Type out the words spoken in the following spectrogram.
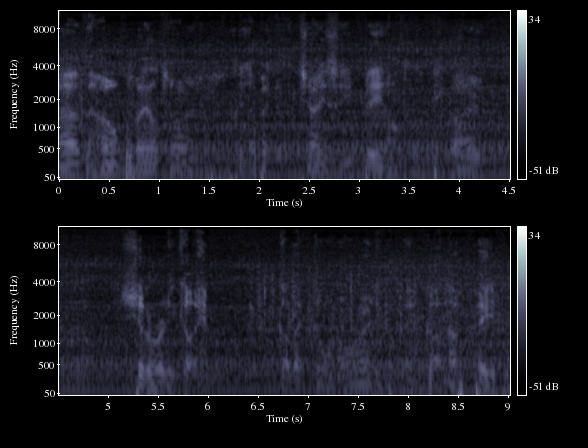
uh, the home field, so I think I better get the JCB onto the plough. Should have already got him, got that going already, but we haven't got enough people.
